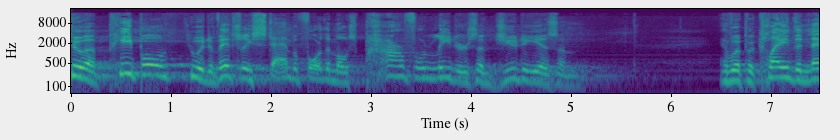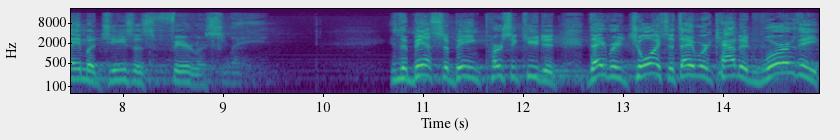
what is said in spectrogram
to a people who would eventually stand before the most powerful leaders of Judaism and would proclaim the name of Jesus fearlessly. In the midst of being persecuted, they rejoiced that they were counted worthy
